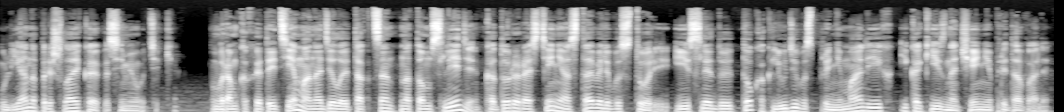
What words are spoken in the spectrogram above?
Ульяна пришла и к экосемиотике. В рамках этой темы она делает акцент на том следе, который растения оставили в истории, и исследует то, как люди воспринимали их и какие значения придавали.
